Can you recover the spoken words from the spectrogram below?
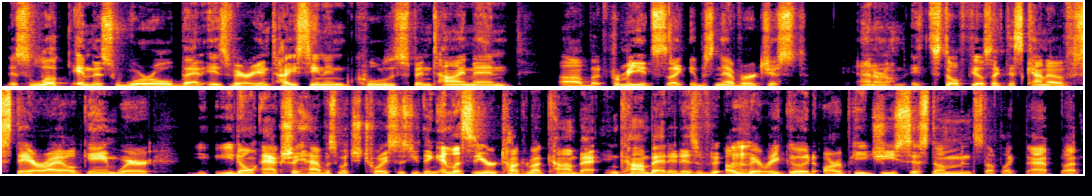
this look and this world that is very enticing and cool to spend time in uh, but for me it's like it was never just I don't know. It still feels like this kind of sterile game where you, don't actually have as much choice as you think, unless you're talking about combat. In combat, it is a Mm. very good RPG system and stuff like that. But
